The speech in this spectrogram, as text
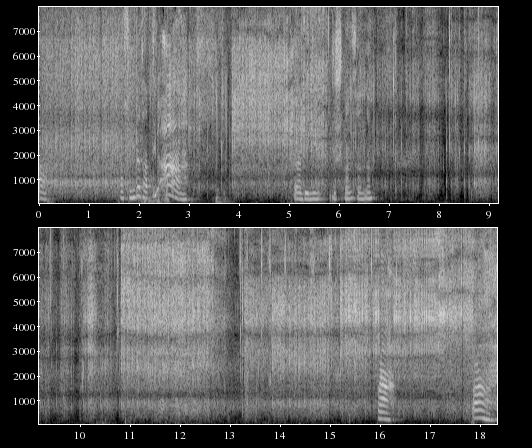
Ah. Suyu da tatlıydı. Ah. Ben benim düşman sandım. Ah. Ah.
